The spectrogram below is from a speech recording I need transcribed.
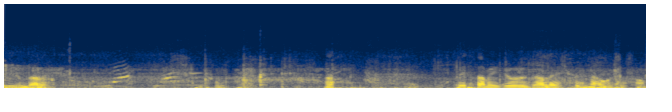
Idziemy dalej. Z tej samej dziury dalej sygnały tu są.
